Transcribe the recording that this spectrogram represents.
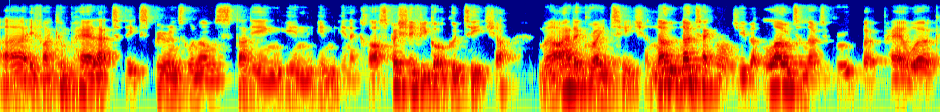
uh, if I compare that to the experience when I was studying in, in, in a class, especially if you've got a good teacher. I, I had a great teacher, no, no technology, but loads and loads of group work, pair work.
